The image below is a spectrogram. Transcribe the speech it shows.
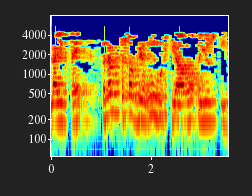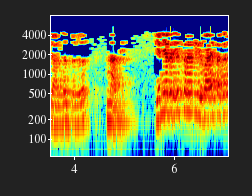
لائی جائے تو لم سب کیا ہو تو یہ اس کی اجازت نہ دے۔ یعنی اگر اس طرح کی روایت اگر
